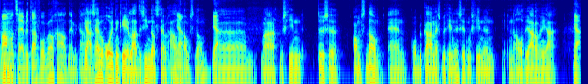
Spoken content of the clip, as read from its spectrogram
Maar want ze hebben het daarvoor wel gehaald, neem ik aan. Ja, ze hebben ooit een keer laten zien dat ze het hebben gehaald in Amsterdam. Ja. Uh, maar misschien tussen Amsterdam en op de KMS beginnen zit misschien een, een half jaar of een jaar. Ja.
